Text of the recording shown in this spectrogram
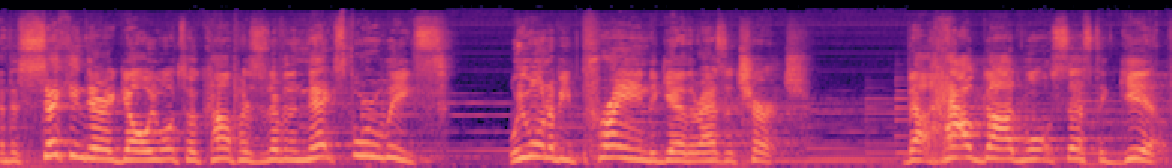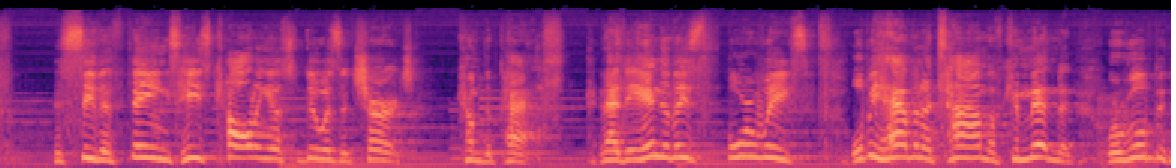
And the secondary goal we want to accomplish is over the next four weeks, we want to be praying together as a church about how God wants us to give, to see the things He's calling us to do as a church come to pass. And at the end of these four weeks, we'll be having a time of commitment where we'll be,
